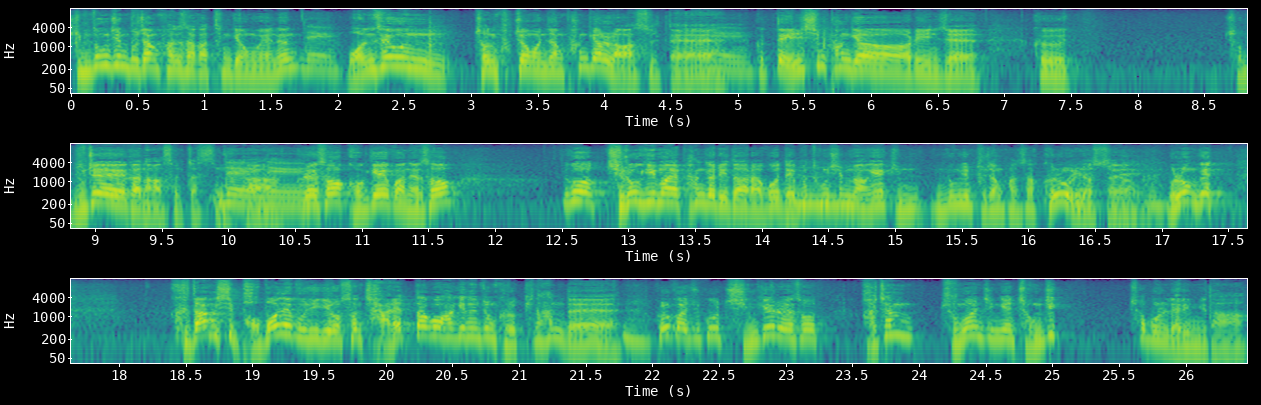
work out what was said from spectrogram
김동진 부장판사 같은 경우에는 네. 원세훈 전 국정원장 판결 나왔을 때 네. 그때 1심 판결이 이제 그 저 무죄가 나왔었지 않습니까? 네, 네. 그래서 거기에 관해서 이거 지로기마의 판결이다라고 음. 내부통신망에 김, 김동진 부장판사 글을 올렸어요. 물론 그게 그 당시 법원의 분위기로선 잘했다고 하기는 좀 그렇긴 한데 음. 그걸 가지고 징계를 해서 가장 중요한 징계는 정직 처분을 내립니다.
